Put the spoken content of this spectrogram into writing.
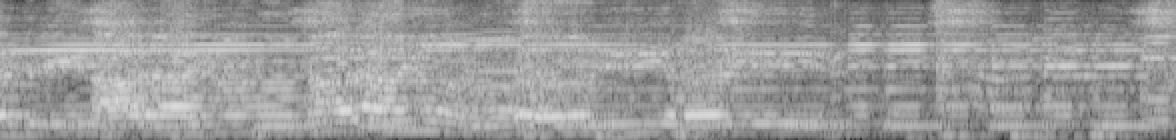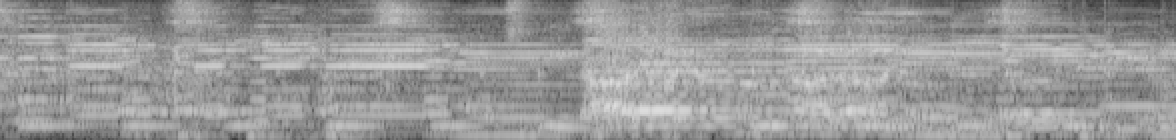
બદ્રી નારાયણ નારાયણ હરિ હરિ. નારાયણ નારાયણ હરિ હરિ.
